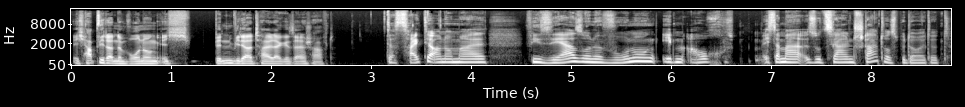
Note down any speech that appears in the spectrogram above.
ich habe wieder eine Wohnung, ich bin wieder Teil der Gesellschaft. Das zeigt ja auch nochmal, wie sehr so eine Wohnung eben auch, ich sag mal, sozialen Status bedeutet.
